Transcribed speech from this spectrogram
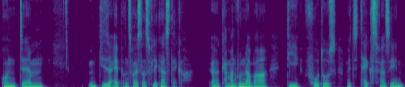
Und ähm, mit dieser App, und zwar ist das Flickr Stacker, äh, kann man wunderbar die Fotos mit Tags versehen.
